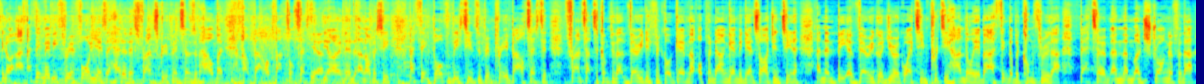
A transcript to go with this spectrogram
you know, I I think maybe three or four years ahead of this France group in terms of how how battle battle tested Yeah. they are, and, and, and obviously, I think both of these teams have been pretty battle tested. France had to come through that very difficult game, that up and down game against Argentina, and then beat a very good Uruguay team pretty handily. But I think they'll come through that better and, and, and stronger for that.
